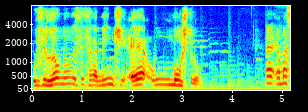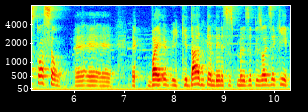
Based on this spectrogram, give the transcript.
o vilão não necessariamente é um monstro. É, é uma situação. É, é, é, é vai, que dá a entender nesses primeiros episódios é que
